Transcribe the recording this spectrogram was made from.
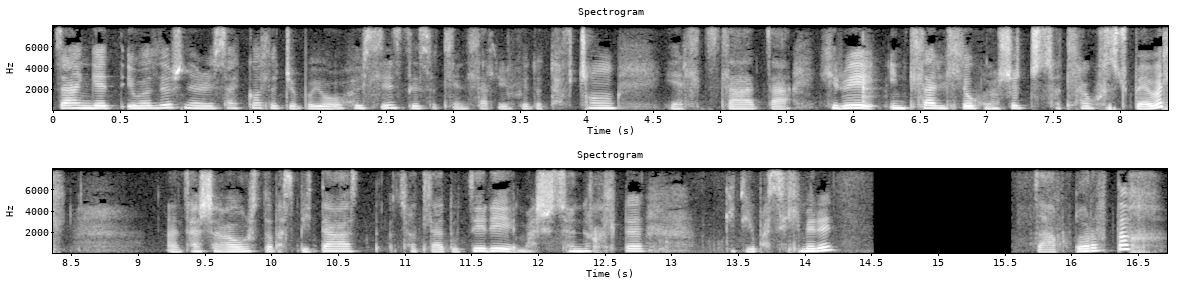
За ингээд evolutionary psychology буюу хувьслын сэтгэл судлалын талаар ерөөдөө товчхон ярилцлаа. За хэрвээ энэ талаар илүү уншиж судлахыг хүсэж байвал цаашаа өөртөө бас бидээс судлаад үзээрэй. Маш сонирхолтой гэдгийг бас хэлмээрээ. За 3 дахь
